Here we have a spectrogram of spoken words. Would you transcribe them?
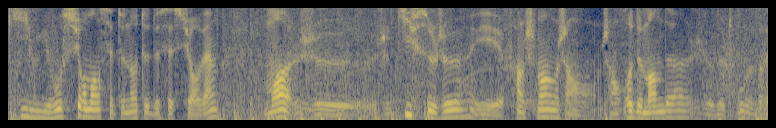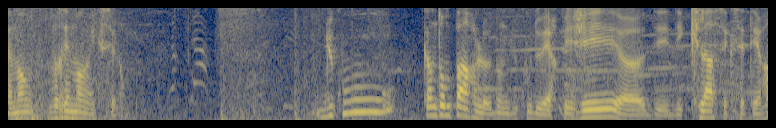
qui lui vaut sûrement cette note de 16 sur 20. Moi, je, je kiffe ce jeu et franchement, j'en redemande. Je le trouve vraiment, vraiment excellent. Du coup, quand on parle donc, du coup de RPG, euh, des, classes, etc.,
